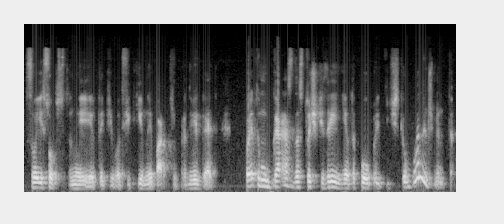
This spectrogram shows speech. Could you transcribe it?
свои собственные вот эти вот фиктивные партии продвигать. Поэтому гораздо с точки зрения такого политического менеджмента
